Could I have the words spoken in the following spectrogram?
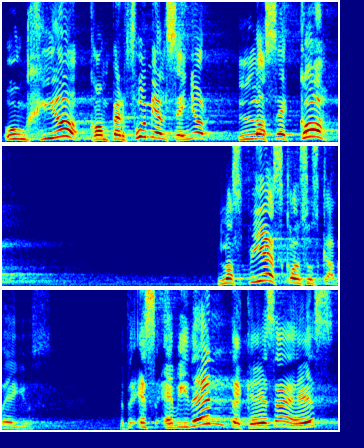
ungió con perfume al Señor, lo secó los pies con sus cabellos. Es evidente que esa es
